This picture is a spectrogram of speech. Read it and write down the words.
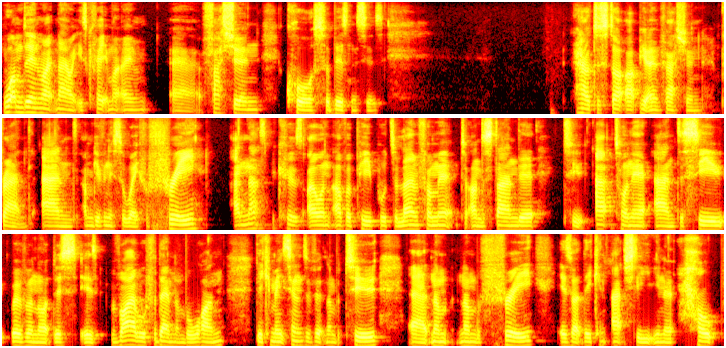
what I'm doing right now is creating my own uh, fashion course for businesses how to start up your own fashion brand. And I'm giving this away for free. And that's because I want other people to learn from it, to understand it, to act on it, and to see whether or not this is viable for them. Number one, they can make sense of it. Number two, uh, num- number three is that they can actually, you know, help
